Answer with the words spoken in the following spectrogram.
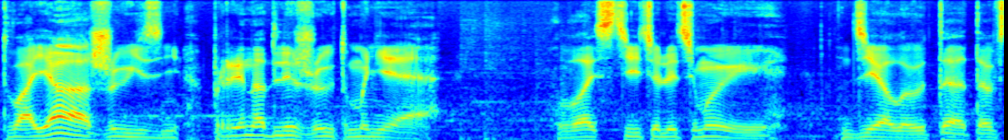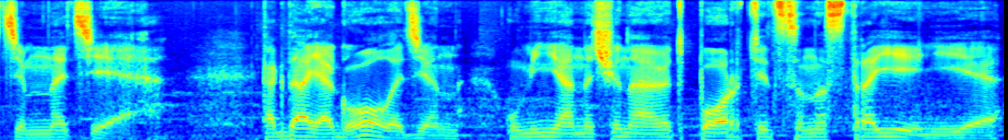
Твоя жизнь принадлежит мне. Властители тьмы делают это в темноте. Когда я голоден, у меня начинают портиться настроение.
